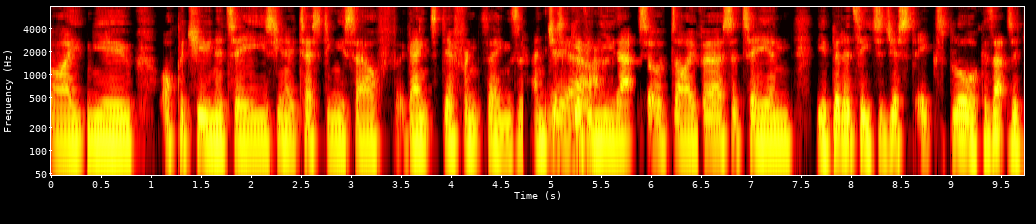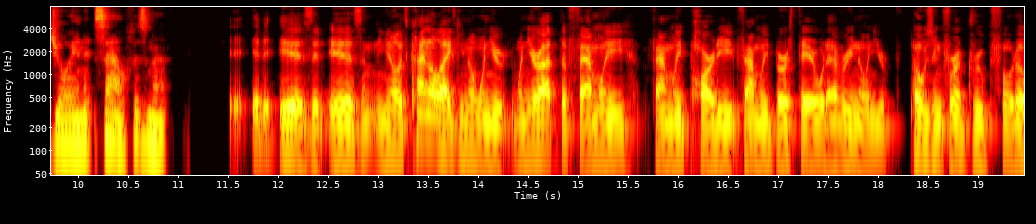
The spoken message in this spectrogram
by new opportunities, you know, testing yourself against different things and just yeah. giving you that sort of diversity and the ability to just explore because that's a joy in itself, isn't it? It is, it is, and you know, it's kind of like you know when you're when you're at the family family party, family birthday or whatever, you know, when you're posing for a group photo,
